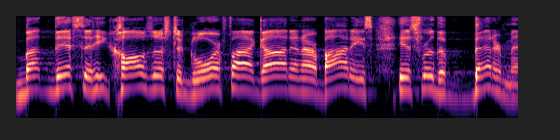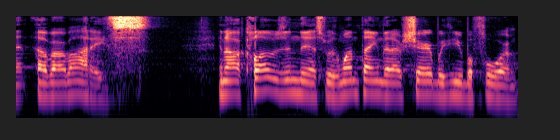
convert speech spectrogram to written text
But this that He calls us to glorify God in our bodies is for the betterment of our bodies. And I'll close in this with one thing that I've shared with you before.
